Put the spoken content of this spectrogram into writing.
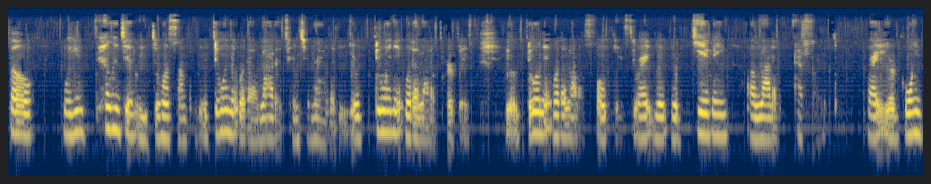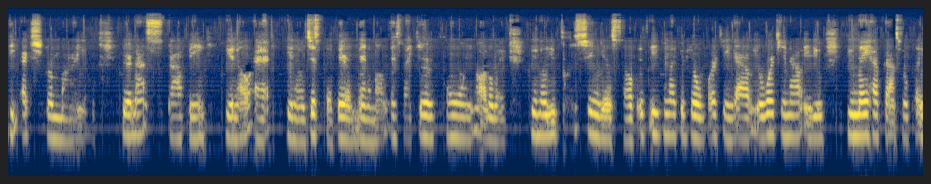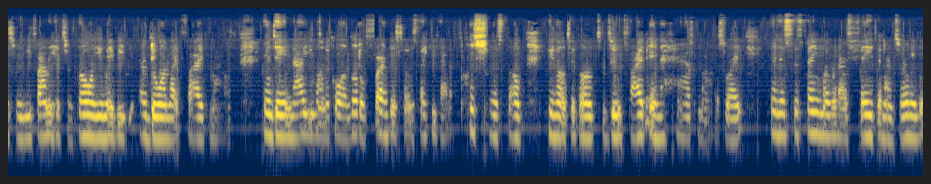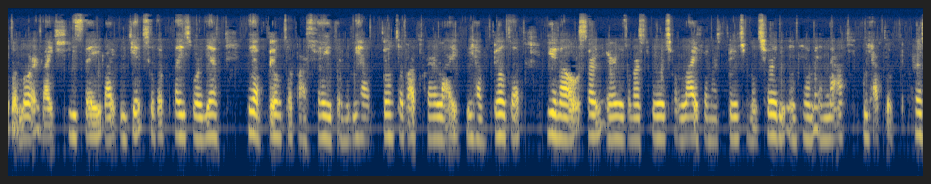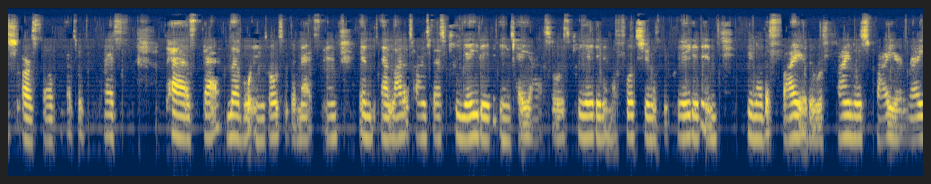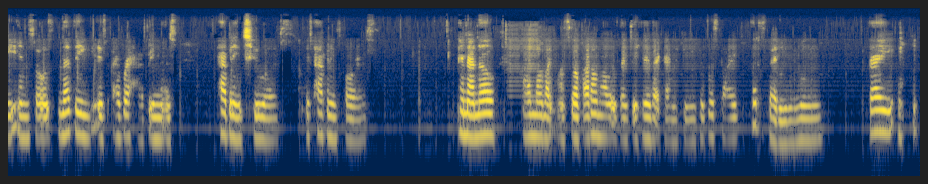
So when you diligently doing something, you're doing it with a lot of intentionality. You're doing it with a lot of purpose. You're doing it with a lot of focus, right? You're, you're giving a lot of effort, right? You're going the extra mile. You're not stopping, you know, at, you know, just the bare minimum. It's like you're going all the way. You know, you're pushing yourself. It's even like if you're working out, you're working out and you you may have gotten to a place where you finally hit your goal and you maybe are doing like five miles. And then now you want to go a little further. So it's like you got to push yourself, you know, to go to do five and a half miles, right? And it's the same way with our faith and our journey with the Lord. Like He said, like we get to the place where, yes, we have built up our faith and we have built up our prayer life. We have built up, you know, certain areas of our spiritual life and our spiritual maturity in Him. And now we have to push ourselves. We have to press past that level and go to the next. And and a lot of times that's created in chaos or it's created in affliction, it's created in you know the fire, the refiner's fire, right? And so it's nothing is ever happening is happening to us. It's happening for us. And I know I know like myself, I don't always like to hear that kind of thing because it's like, what does that even mean? Right?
